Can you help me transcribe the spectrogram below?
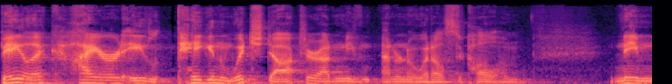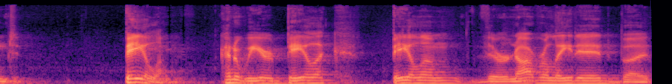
Balak hired a pagan witch doctor, I don't even I don't know what else to call him, named Balaam. Kind of weird. Balak, Balaam, they're not related, but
